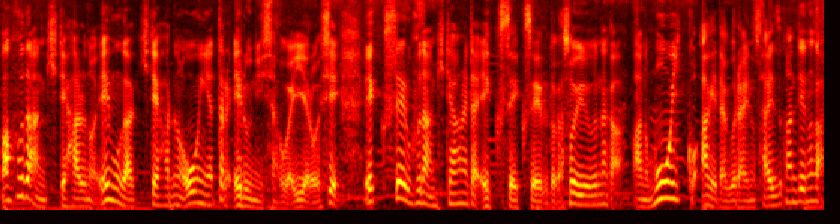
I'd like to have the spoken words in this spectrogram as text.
まあ、普段着てはるの M が着てはるの多いんやったら L にした方がいいやろうし XL 普段着てはるんやったら XXL とかそういうなんかあのもう1個上げたぐらいのサイズ感っていうのが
